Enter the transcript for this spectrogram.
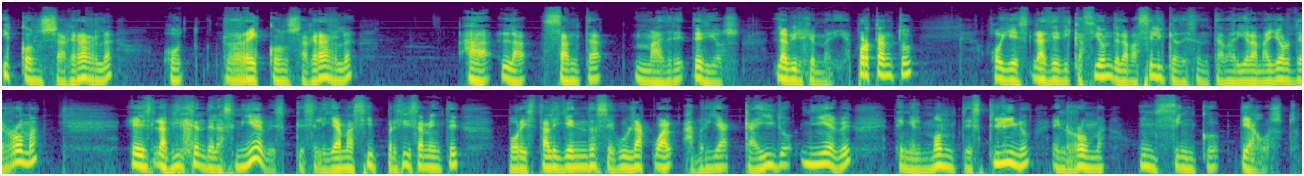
y consagrarla reconsagrarla a la Santa Madre de Dios, la Virgen María. Por tanto, hoy es la dedicación de la Basílica de Santa María la Mayor de Roma, es la Virgen de las Nieves, que se le llama así precisamente por esta leyenda según la cual habría caído nieve en el monte Esquilino, en Roma, un 5 de agosto.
